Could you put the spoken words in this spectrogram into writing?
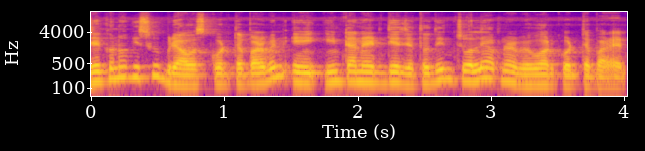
যে কোনো কিছু ব্রাউজ করতে পারবেন, এই ইন্টারনেট দিয়ে যতদিন চলে আপনারা ব্যবহার করতে পারেন।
